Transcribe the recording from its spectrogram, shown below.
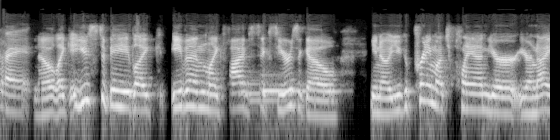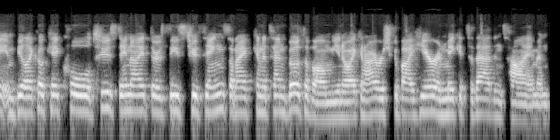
Right. You know, like it used to be like even like five, six years ago, you know you could pretty much plan your your night and be like okay cool tuesday night there's these two things and i can attend both of them you know i can irish goodbye here and make it to that in time. And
